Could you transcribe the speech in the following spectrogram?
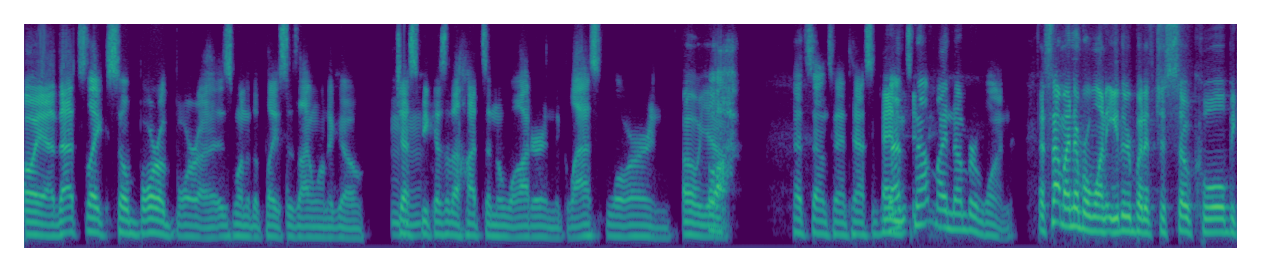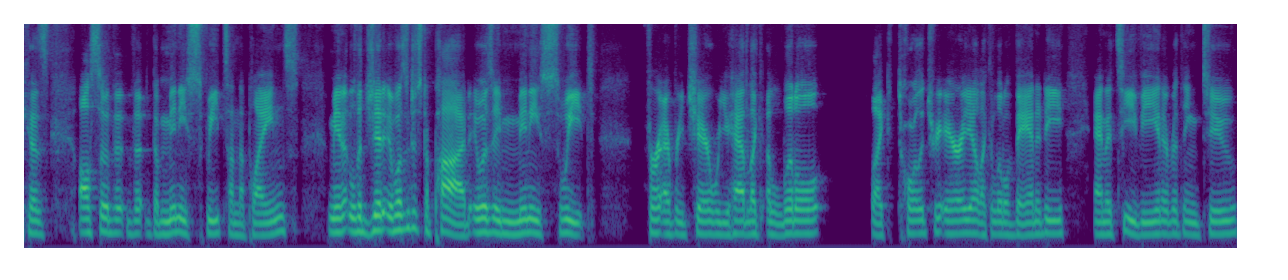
Oh yeah, that's like so Bora Bora is one of the places I want to go just Mhm. because of the huts in the water and the glass floor and oh yeah. Oh, that sounds fantastic. And- that's not my number one. That's not my number one either, but it's just so cool because also the, the the mini suites on the planes. I mean, it legit, it wasn't just a pod; it was a mini suite for every chair where you had like a little like toiletry area, like a little vanity and a TV and everything too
